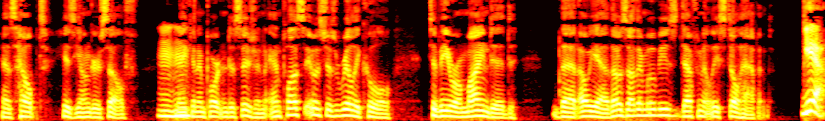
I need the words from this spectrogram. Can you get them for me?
has helped his younger self hmm make an important decision and plus it was just really cool to be reminded that oh yeah those other movies definitely still happened Yeah.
